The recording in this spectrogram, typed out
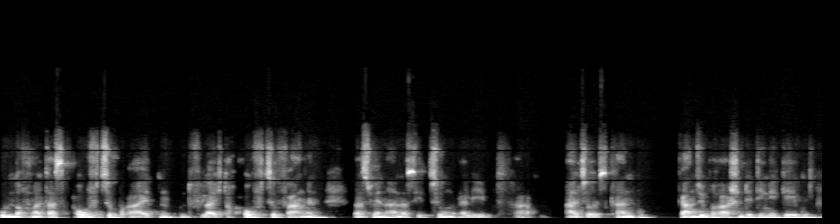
um nochmal das aufzubereiten und vielleicht auch aufzufangen, was wir in einer Sitzung erlebt haben. Also es kann ganz überraschende Dinge geben.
